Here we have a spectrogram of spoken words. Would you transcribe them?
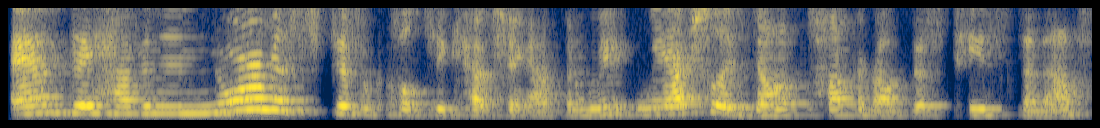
and they have an enormous difficulty catching up. And we we actually don't talk about this piece enough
